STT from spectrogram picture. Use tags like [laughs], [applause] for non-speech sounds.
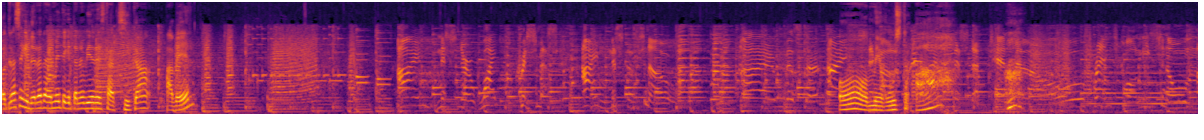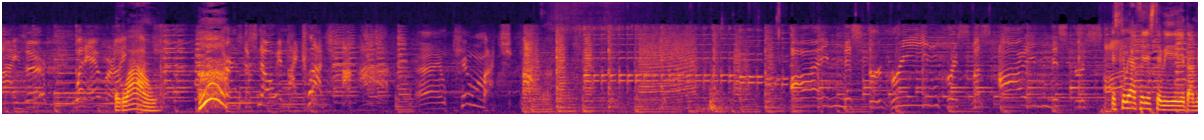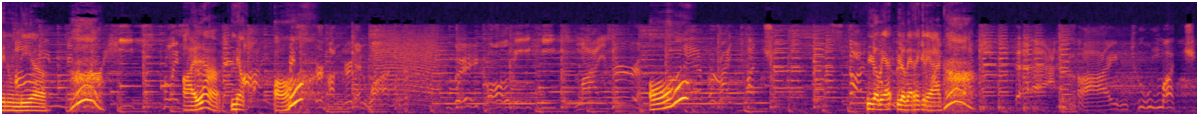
Otra seguidora etiquetó en el vídeo de esta chica. A ver. I'm Mr. White Christmas. I'm Mr. Snow. I'm Mr. Oh, me gusta. Ah. Mr. Ten Below. [gasps] [laughs] [laughs] Mr. Green Christmas. I'm Mr. Sun. Es que voy a hacer este vídeo yo también un día. Blister. ¡Hala! Me... ¡Oh! Mr. 101. They call me Heat Miser. ¡Oh! Lo voy a, lo voy a recrear. Much.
